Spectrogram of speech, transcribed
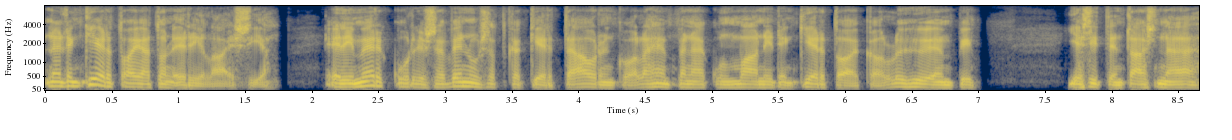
näiden kiertoajat on erilaisia. Eli Merkurius ja Venus, jotka kiertää aurinkoa lähempänä, kun maa niiden kiertoaika on lyhyempi. Ja sitten taas nämä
